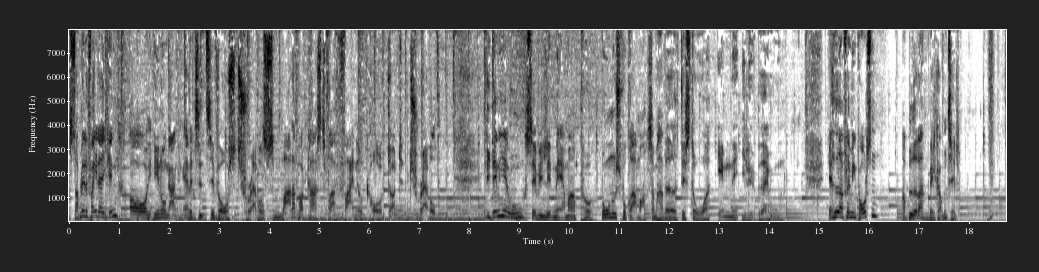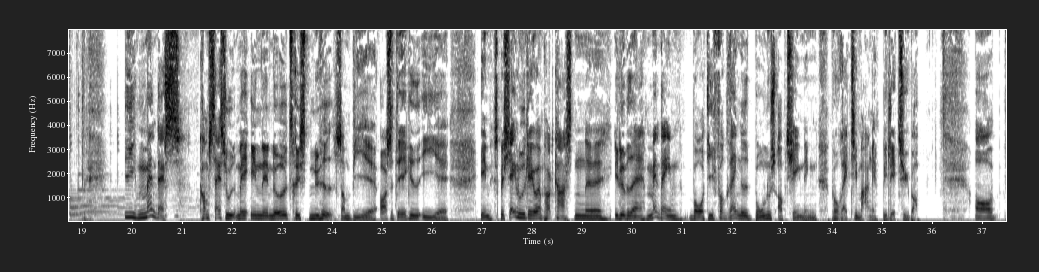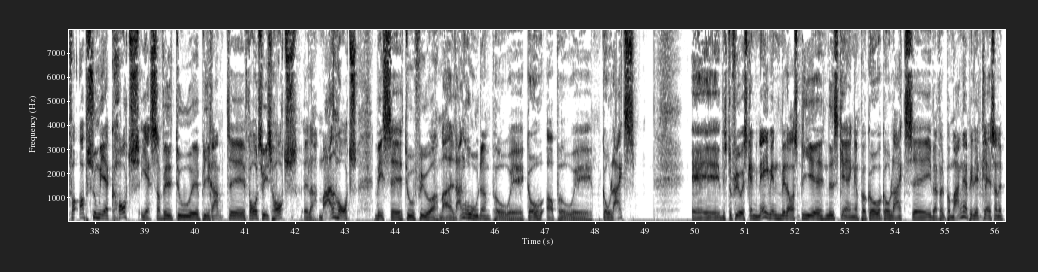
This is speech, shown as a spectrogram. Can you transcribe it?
Så bliver det fredag igen, og endnu en gang er det tid til vores Travel Smarter podcast fra finalcall.travel. I denne her uge ser vi lidt nærmere på bonusprogrammer, som har været det store emne i løbet af ugen. Jeg hedder Flemming Poulsen og byder dig velkommen til. I mandags kom SAS ud med en øh, noget trist nyhed, som vi øh, også dækkede i øh, en specialudgave af podcasten øh, i løbet af mandagen, hvor de forringede bonusoptjeningen på rigtig mange billettyper. Og for at opsummere kort, ja, så vil du øh, blive ramt øh, forholdsvis hårdt, eller meget hårdt, hvis øh, du flyver meget langruter på øh, Go og på øh, Go Lights. Øh, hvis du flyver i Skandinavien, vil der også blive øh, nedskæringer på Go og Go Lights, øh, i hvert fald på mange af billetklasserne.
